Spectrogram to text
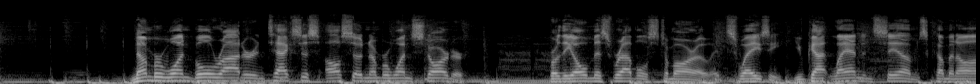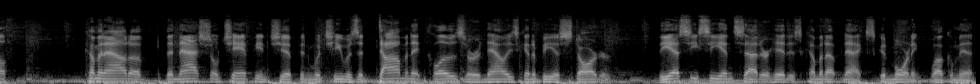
number one bull rider in Texas, also number one starter for the Ole Miss Rebels tomorrow at Swayze. You've got Landon Sims coming off, coming out of the national championship in which he was a dominant closer, and now he's going to be a starter. The SEC Insider Hit is coming up next. Good morning. Welcome in.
